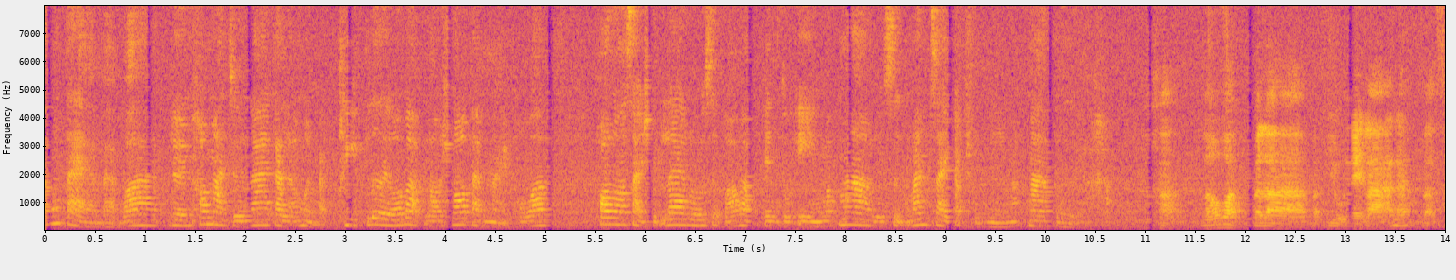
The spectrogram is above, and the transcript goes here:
ตั้งแต่แบบว่าเดินเข้ามาเจอหน้ากันแล้วเหมือนแบบคลิกเลยว่าแบบเราชอบแบบไหน เพราะว่าพอเราใส่ชุดแรกเรารู้สึกว่าแบบเป็นตัวเองมากๆ รู้สึกมั่นใจกับชุดนี้มากๆเลยอะค่ะครับแล้วแบบเวลาแบบอยู่ในร้านนะแบบส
